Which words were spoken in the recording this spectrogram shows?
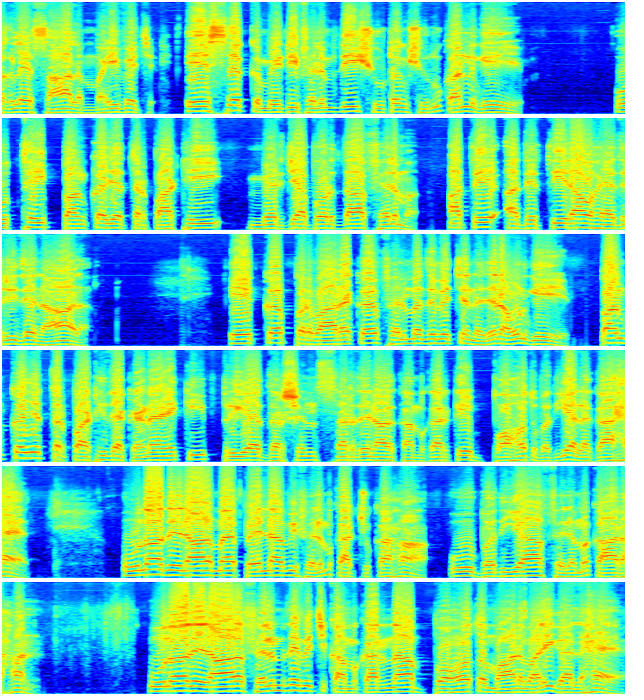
ਅਗਲੇ ਸਾਲ ਮਈ ਵਿੱਚ ਇਸ ਕਮੇਡੀ ਫਿਲਮ ਦੀ ਸ਼ੂਟਿੰਗ ਸ਼ੁਰੂ ਕਰਨਗੇ। ਉੱਥੇ ਹੀ ਪੰਕਜ ਤ੍ਰਿਪਾਠੀ, ਮਿਰਜ਼ਾਪੁਰ ਦਾ ਫਿਲਮ ਅਤੇ ਅਦਿਤੀ ਰਾਓ ਹੈਦਰੀ ਦੇ ਨਾਲ ਇੱਕ ਪਰਿਵਾਰਕ ਫਿਲਮ ਦੇ ਵਿੱਚ ਨਜ਼ਰ ਆਉਣਗੇ। ਪੰਕਜ ਤ੍ਰਿਪਾਠੀ ਦਾ ਕਹਿਣਾ ਹੈ ਕਿ ਪ੍ਰਿਆ ਦਰਸ਼ਨ ਸਰ ਦੇ ਨਾਲ ਕੰਮ ਕਰਕੇ ਬਹੁਤ ਵਧੀਆ ਲੱਗਾ ਹੈ। ਉਹਨਾਂ ਦੇ ਨਾਲ ਮੈਂ ਪਹਿਲਾਂ ਵੀ ਫਿਲਮ ਕਰ ਚੁੱਕਾ ਹਾਂ। ਉਹ ਵਧੀਆ ਫਿਲਮਕਾਰ ਹਨ। ਉਹਨਾਂ ਦੇ ਨਾਲ ਫਿਲਮ ਦੇ ਵਿੱਚ ਕੰਮ ਕਰਨਾ ਬਹੁਤ ਮਾਣ ਵਾਲੀ ਗੱਲ ਹੈ।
